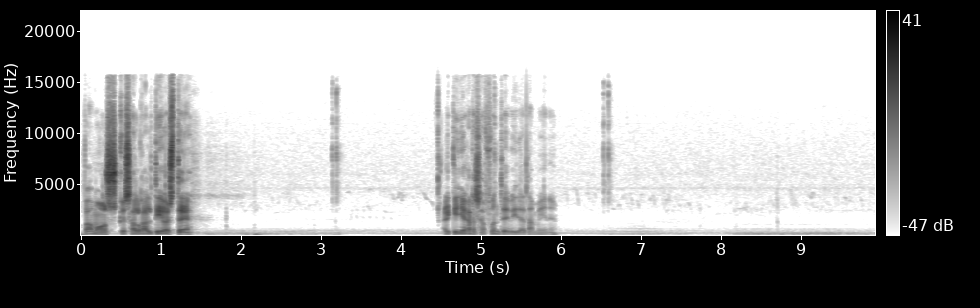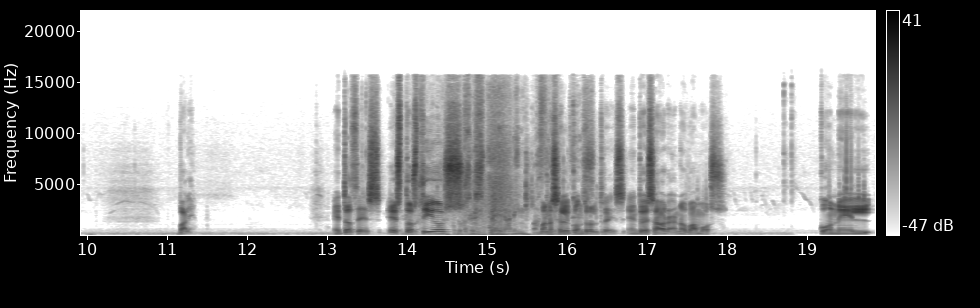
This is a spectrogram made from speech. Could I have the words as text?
Vamos, que salga el tío este. Hay que llegar a esa fuente de vida también, ¿eh? Vale. Entonces, estos tíos van a ser el control 3. Entonces ahora nos vamos con el...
